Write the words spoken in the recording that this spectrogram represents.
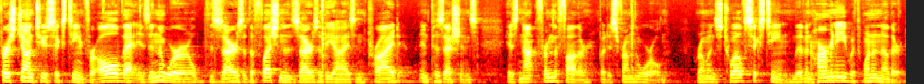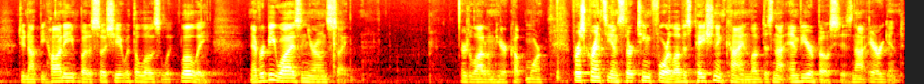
1 John 2:16 For all that is in the world, the desires of the flesh and the desires of the eyes and pride in possessions is not from the Father, but is from the world. Romans 12, 16. Live in harmony with one another. Do not be haughty, but associate with the lowly. Never be wise in your own sight. There's a lot of them here, a couple more. 1 Corinthians 13, 4. Love is patient and kind. Love does not envy or boast. It is not arrogant.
